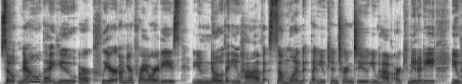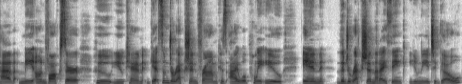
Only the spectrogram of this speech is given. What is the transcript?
So now that you are clear on your priorities, you know that you have someone that you can turn to, you have our community, you have me on Voxer who you can get some direction from because I will point you in the direction that I think you need to go.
